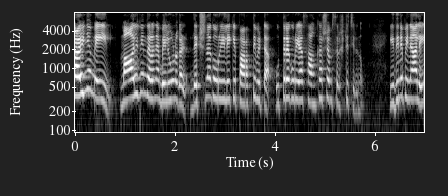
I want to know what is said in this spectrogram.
കഴിഞ്ഞ മെയ്യിൽ മാലിന്യം നിറഞ്ഞ ബലൂണുകൾ ദക്ഷിണ കൊറിയയിലേക്ക് പറത്തിവിട്ട് ഉത്തര കൊറിയ സംഘർഷം സൃഷ്ടിച്ചിരുന്നു. ഇതിന് പിന്നാലെ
